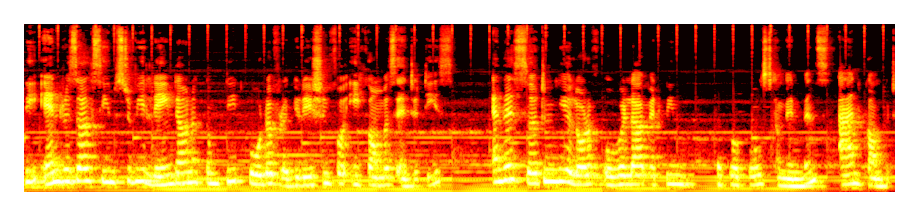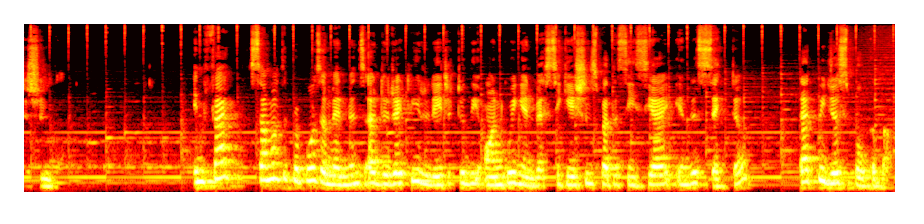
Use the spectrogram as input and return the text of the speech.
The end result seems to be laying down a complete code of regulation for e commerce entities, and there's certainly a lot of overlap between the proposed amendments and competition law. In fact, some of the proposed amendments are directly related to the ongoing investigations by the CCI in this sector that we just spoke about.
